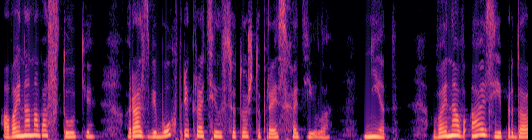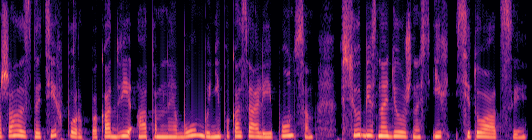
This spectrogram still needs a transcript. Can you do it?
А война на Востоке? Разве Бог прекратил все то, что происходило? Нет. Война в Азии продолжалась до тех пор, пока две атомные бомбы не показали японцам всю безнадежность их ситуации.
